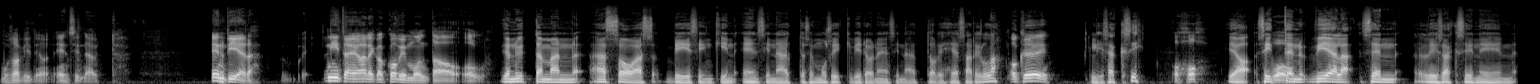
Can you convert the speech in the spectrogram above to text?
musavideon ensinäyttöä. En tiedä. Niitä ei ainakaan kovin montaa ole ollut. Ja nyt tämän SOS-biisinkin ensinäyttö, se musiikkivideon ensinäyttö oli Hesarilla Okei. Okay. lisäksi. Oho. Ja sitten wow. vielä sen lisäksi niin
